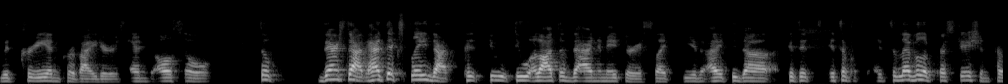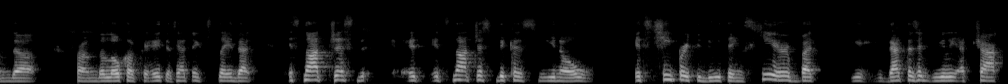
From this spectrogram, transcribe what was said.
with Korean providers and also so there's that. I had to explain that to to a lot of the animators, like you know, I to the because it's it's a it's a level of frustration from the from the local creators. I had to explain that it's not just it, it's not just because you know it's cheaper to do things here, but that doesn't really attract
